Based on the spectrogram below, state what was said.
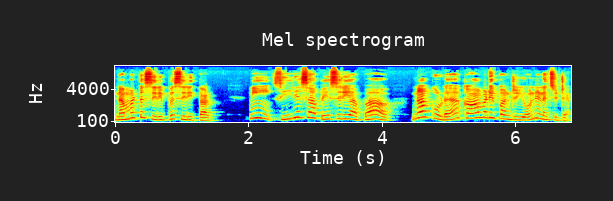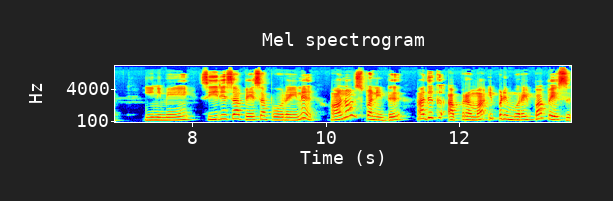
நம்மட்டு சிரிப்பு சிரித்தாள். நீ சீரியஸா பேசுறியாப்பா? நான் கூட காமெடி பண்றியோன்னு நினைச்சிட்டேன். இனிமே சீரியஸா பேச போறேன்னு அனௌன்ஸ் பண்ணிட்டு அதுக்கு அப்புறமா இப்படி முறைப்பா பேசு.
